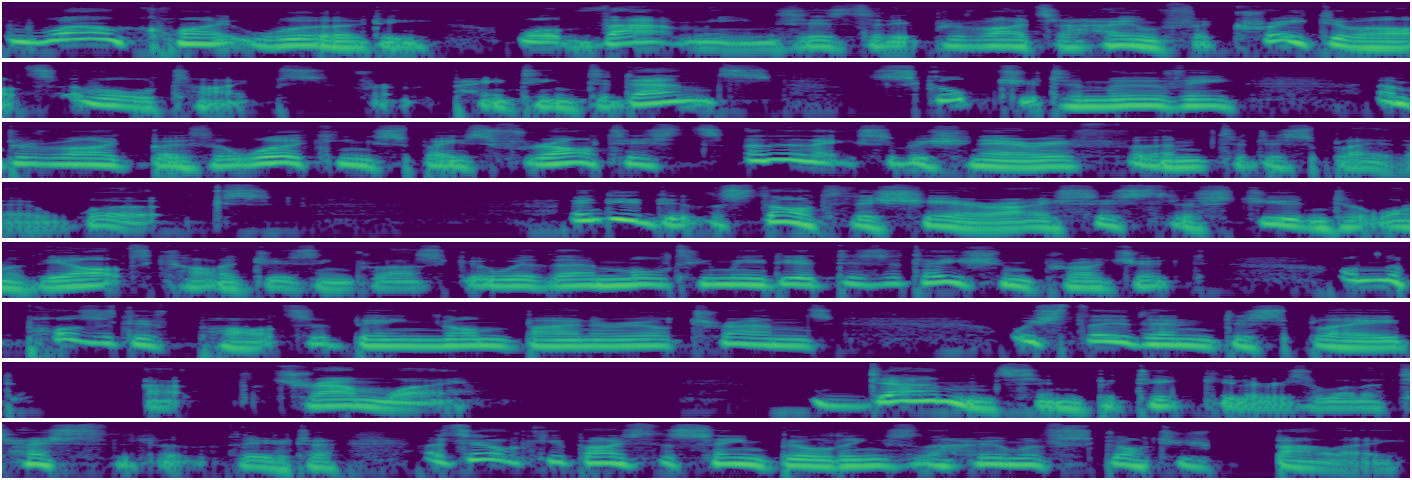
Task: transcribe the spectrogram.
And while quite wordy, what that means is that it provides a home for creative arts of all types, from painting to dance, sculpture to movie, and provide both a working space for artists and an exhibition area for them to display their works. Indeed, at the start of this year, I assisted a student at one of the arts colleges in Glasgow with their multimedia dissertation project on the positive parts of being non binary or trans, which they then displayed at the tramway. Dance, in particular, is well attested at the theatre, as it occupies the same building as the home of Scottish Ballet,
